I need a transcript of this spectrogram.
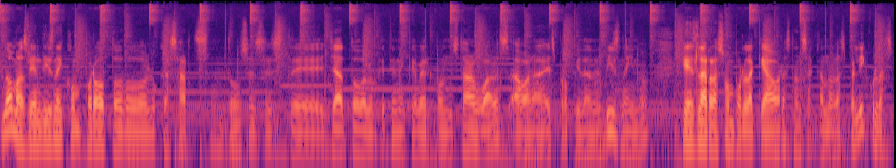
No, más bien Disney compró todo LucasArts. Entonces, este, ya todo lo que tiene que ver con Star Wars ahora es propiedad de Disney, ¿no? Que es la razón por la que ahora están sacando las películas.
